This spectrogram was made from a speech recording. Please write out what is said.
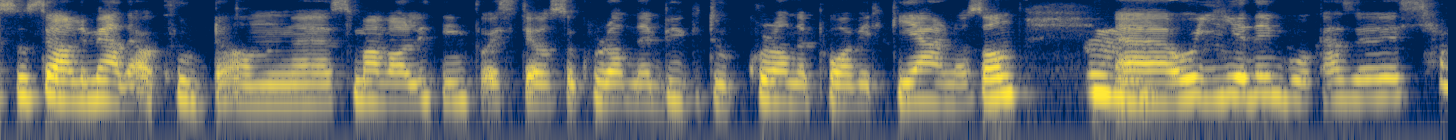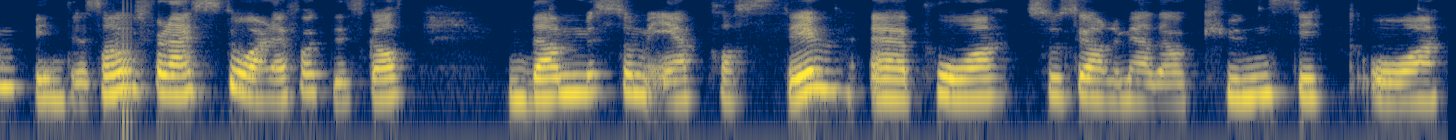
sosiale medier, og hvordan, som jeg var litt inne på i sted, også hvordan det er bygd opp, hvordan det påvirker hjernen og sånn. Mm. Og i den boka så er det kjempeinteressant, for der står det faktisk at dem som er passive på sosiale medier, kun sitter og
